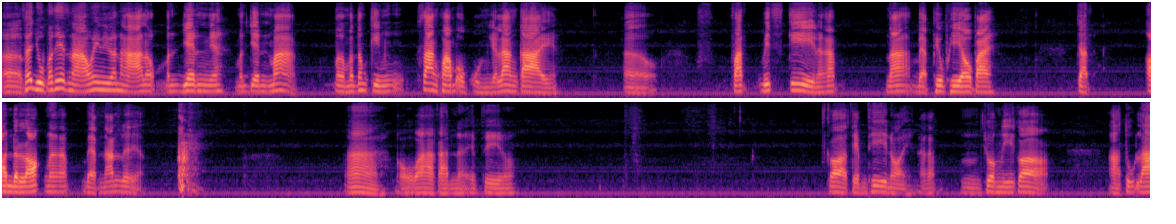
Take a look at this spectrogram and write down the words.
เออถ้าอยู่ประเทศหนาวไม่มีปัญหาหรอกมันเย็นไงมันเย็นมากเออมันต้องกินสร้างความอบอุ่นแก่ร่างกาย เออฟัดวิสกี้นะครับ นะ แบบเพียวๆไป จัด on the lock นะครับ แบบนั้นเลยอะอ่าเขาว่ากันนะเอฟซีเนาะก็เต็มที่หน่อยนะครับช่วงนี้ก็ ตุลา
